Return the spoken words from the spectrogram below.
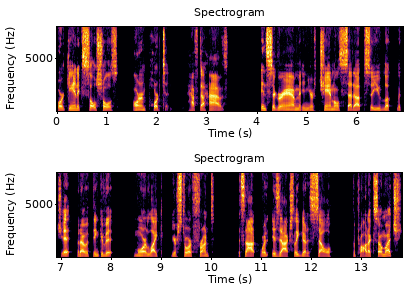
organic socials are important. Have to have Instagram and your channels set up so you look legit. But I would think of it more like your storefront. It's not what is actually going to sell the product so much.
